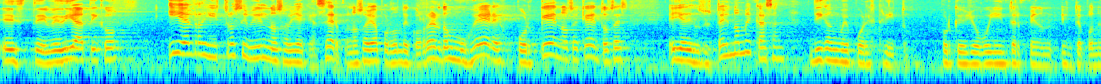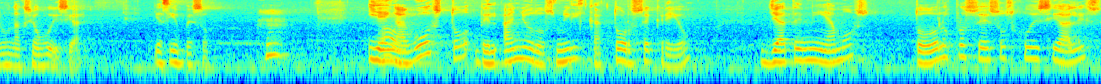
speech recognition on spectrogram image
este, mediático. Y el registro civil no sabía qué hacer, no sabía por dónde correr, dos mujeres, por qué, no sé qué. Entonces ella dijo, si ustedes no me casan, díganme por escrito, porque yo voy a interponer una acción judicial. Y así empezó. Y en agosto del año 2014, creo, ya teníamos todos los procesos judiciales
